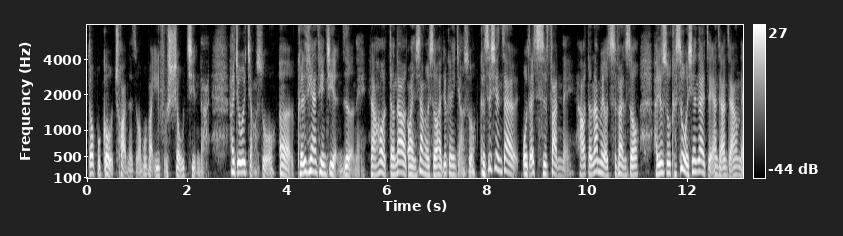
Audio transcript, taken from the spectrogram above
都不够穿的，怎么不把衣服收进来？他就会讲说，呃，可是现在天气很热呢。然后等到晚上的时候，他就跟你讲说，可是现在我在吃饭呢。好，等到没有吃饭的时候，他就说，可是我现在怎样怎样怎样呢？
